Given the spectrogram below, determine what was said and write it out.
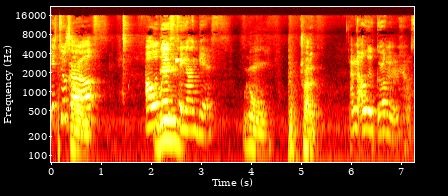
It's two So, girls. Oldest we- to youngest. We're gonna try to I'm the oldest girl in the house.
